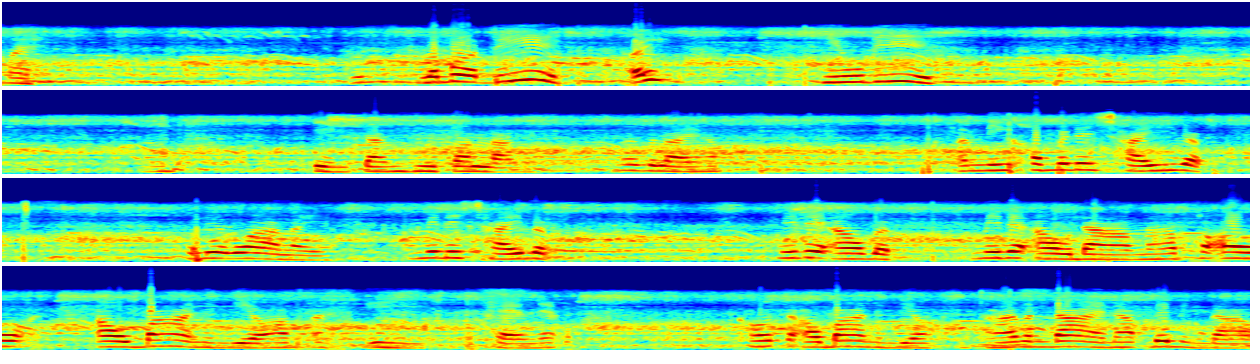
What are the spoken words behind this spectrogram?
ไม่ระเบิดดีเอ้ยฮิวดีเอ้าเก่งจังฮิวตอนหลัง ไม่เป็นไรครับ อันนี้เขาไม่ได้ใช้แบบเขาเรียกว่าอะไรอะ ไม่ได้ใช้แบบ ไม่ได้เอาแบบ ไม่ได้เอาดาวนะครับเขาเอาเอาบ้านอย่างเดียวครับ อันอีแผนเนี้ยเขาจะเอาบ้านอย่างเดียวสุดท้ายมันได้นะครับได้หนึ่งดาว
